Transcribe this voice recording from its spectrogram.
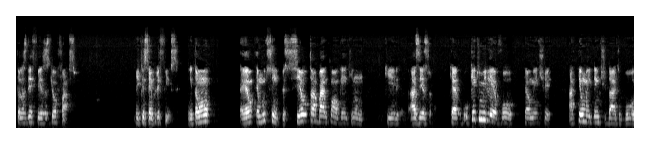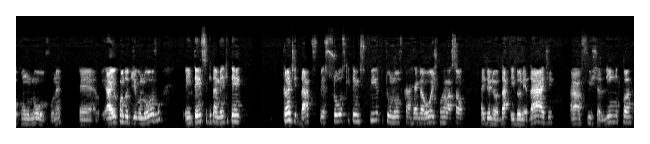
pelas defesas que eu faço e que sempre fiz. Então é, é muito simples. Se eu trabalho com alguém que não, que às vezes, que o que que me levou realmente a ter uma identidade boa com o novo, né? É, aí quando eu digo novo, entende-se que também que tem candidatos, pessoas que têm o espírito que o novo carrega hoje com relação à idoneidade, à ficha limpa,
